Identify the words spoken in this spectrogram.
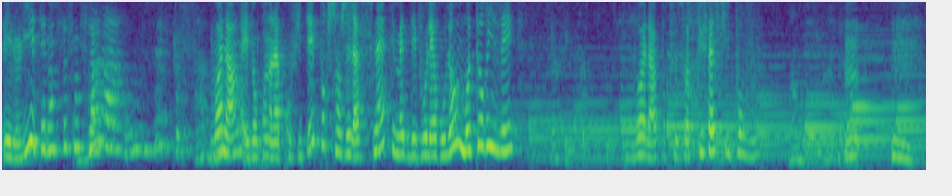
Et le lit était dans ce sens-là. Voilà, vous êtes comme ça. Voilà, et donc on en a profité pour changer la fenêtre et mettre des volets roulants motorisés. Ça, c'est pratique aussi. Voilà, pour que ce soit plus facile pour vous. Non, mais c'est vrai. Mm.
